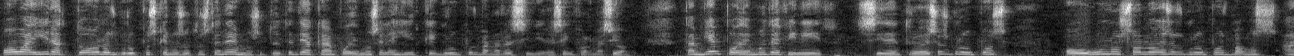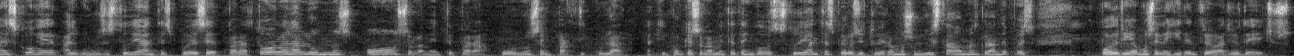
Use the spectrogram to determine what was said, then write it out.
o va a ir a todos los grupos que nosotros tenemos. Entonces desde acá podemos elegir qué grupos van a recibir esa información. También podemos definir si dentro de esos grupos o uno solo de esos grupos vamos a escoger algunos estudiantes. Puede ser para todos los alumnos o solamente para unos en particular. Aquí porque solamente tengo dos estudiantes, pero si tuviéramos un listado más grande, pues podríamos elegir entre varios de ellos.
